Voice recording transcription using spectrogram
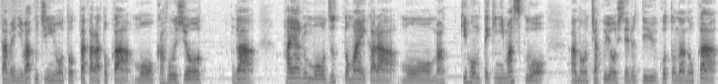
ためにワクチンを取ったからとか、もう花粉症が流行るもうずっと前から、もう、ま、基本的にマスクをあの着用してるっていうことなのか、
